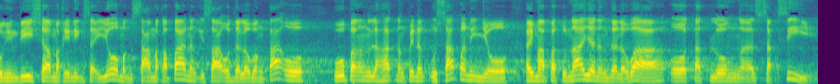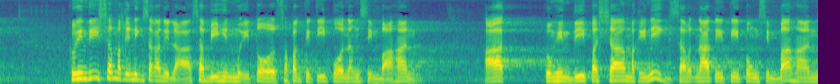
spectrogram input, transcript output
kung hindi siya makinig sa iyo, magsama ka pa ng isa o dalawang tao upang ang lahat ng pinag-usapan ninyo ay mapatunayan ng dalawa o tatlong uh, saksi. Kung hindi siya makinig sa kanila, sabihin mo ito sa pagtitipo ng simbahan. At kung hindi pa siya makinig sa natitipong simbahan,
